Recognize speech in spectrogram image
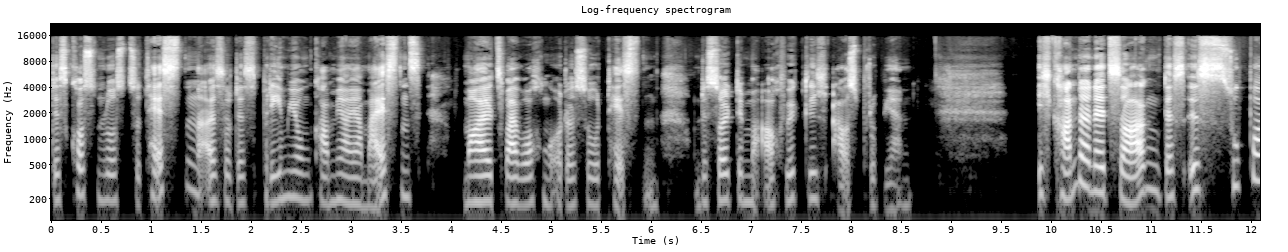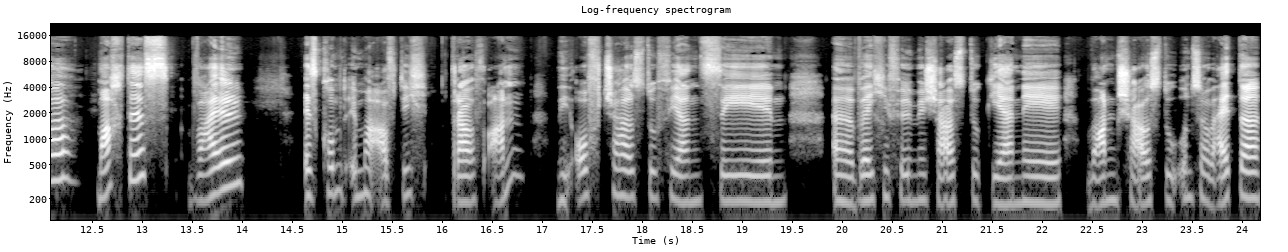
das kostenlos zu testen. Also, das Premium kann man ja meistens mal 2 Wochen oder so testen und das sollte man auch wirklich ausprobieren. Ich kann da nicht sagen, das ist super, mach das, weil es kommt immer auf dich drauf an, wie oft schaust du Fernsehen, äh, welche Filme schaust du gerne, wann schaust du und so weiter.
